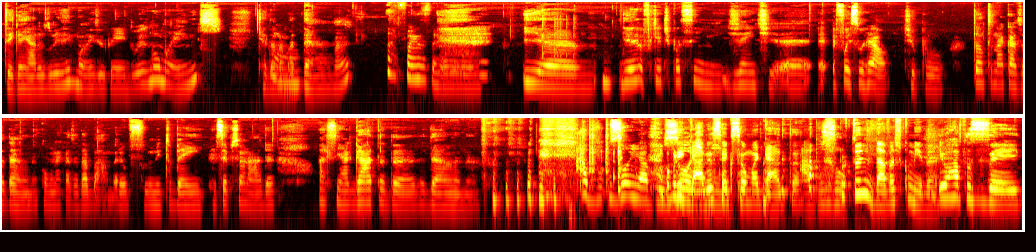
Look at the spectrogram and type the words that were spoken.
ter ganhado duas irmãs, eu ganhei duas mamães, que é a dona Oh. Madá. Pois é. E, é, e eu fiquei tipo assim, gente, é, é- foi surreal. Tipo, tanto na casa da Ana como na casa da Bárbara. Eu fui muito bem recepcionada. Assim, a gata da, da Ana. Abusou e abusou. Obrigada, de eu sei que sou uma gata. Abusou. Porque tu lhe davas comida. Eu abusei.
